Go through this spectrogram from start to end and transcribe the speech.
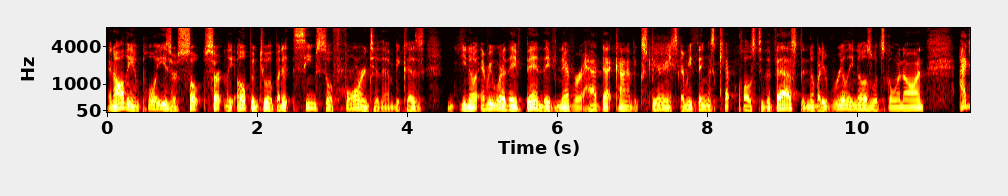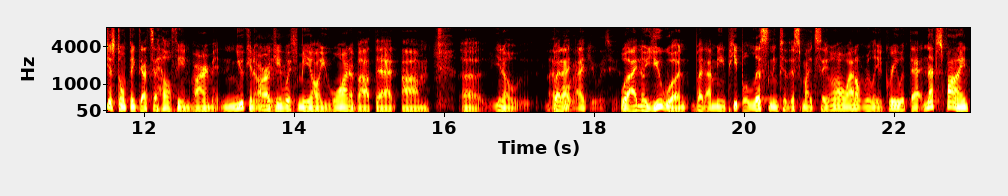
and all the employees are so certainly open to it, but it seems so foreign to them because you know everywhere they've been, they've never had that kind of experience. Everything is kept close to the vest, and nobody really knows what's going on. I just don't think that's a healthy environment, and you can argue with me all you want about that. Um, uh, you know, but I I, I, argue with you. well, I know you would, but I mean, people listening to this might say, "Oh, I don't really agree with that," and that's fine.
